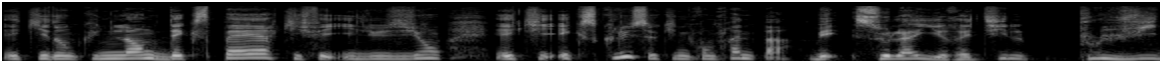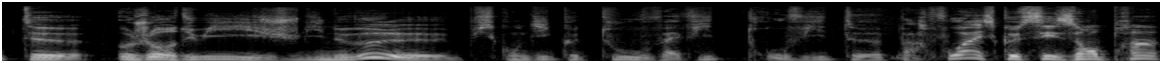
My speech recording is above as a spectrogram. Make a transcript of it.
et qui est donc une langue d'experts, qui fait illusion, et qui exclut ceux qui ne comprennent pas. Mais cela irait-il plus vite euh, aujourd'hui, Julie Neveu, euh, puisqu'on dit que tout va vite, trop vite euh, parfois Est-ce que ces emprunts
